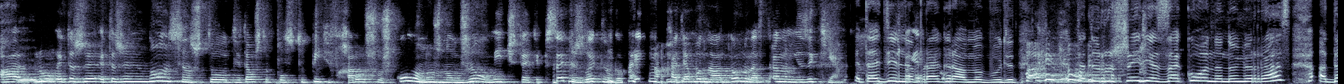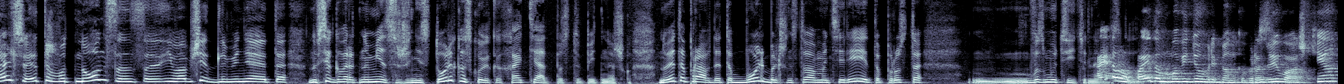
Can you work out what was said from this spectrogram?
а, ну это же, это же нонсенс, что для того, чтобы поступить в хорошую школу, нужно уже уметь читать и писать, и желательно говорить хотя бы на одном иностранном языке. Это отдельная программа будет. Это нарушение закона номер раз, а дальше это вот нонсенс, и вообще для меня это... Ну все говорят, ну места же не столько, сколько хотят поступить на школу. Но это правда, это боль большинства матерей, это просто возмутительно. Поэтому, поэтому мы ведем ребенка в развивашке,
